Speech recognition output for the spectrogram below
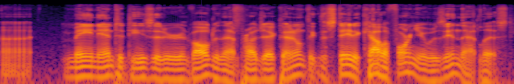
uh, main entities that are involved in that project. I don't think the state of California was in that list.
